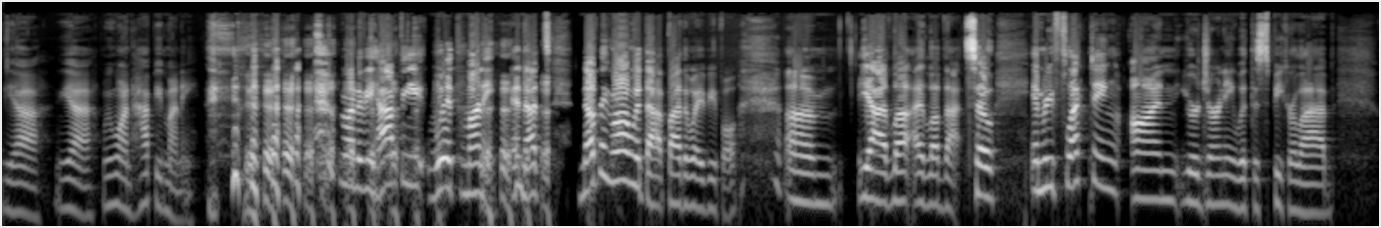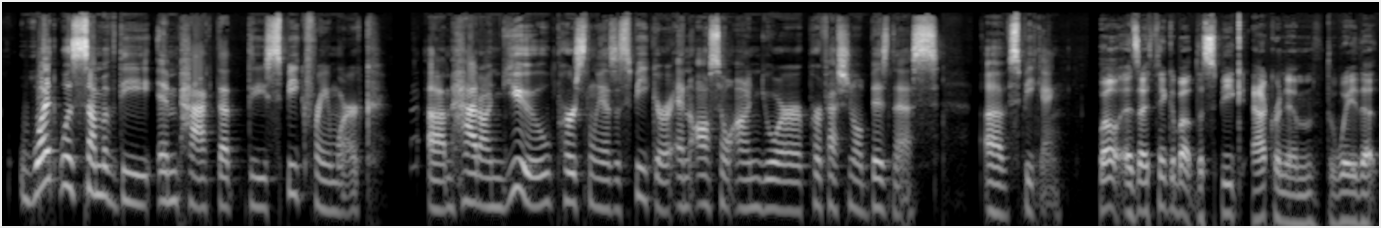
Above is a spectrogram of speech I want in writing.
Yeah, yeah. We want happy money. we want to be happy with money. And that's nothing wrong with that, by the way, people. Um, yeah, I, lo- I love that. So, in reflecting on your journey with the Speaker Lab, what was some of the impact that the Speak framework um, had on you personally as a speaker and also on your professional business of speaking? Well, as I think about the SPEAK acronym, the way that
